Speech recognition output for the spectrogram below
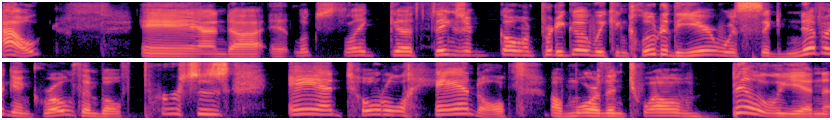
out and uh, it looks like uh, things are going pretty good. We concluded the year with significant growth in both purses and total handle of more than 12 billion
